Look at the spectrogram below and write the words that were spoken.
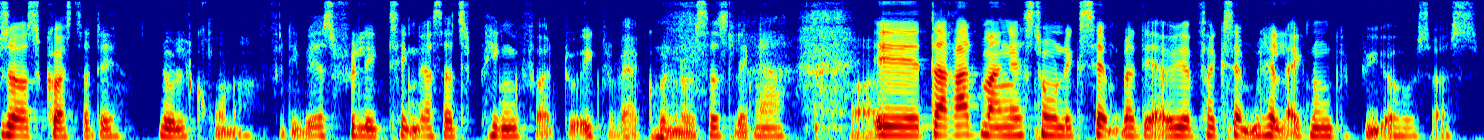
Så også koster det 0 kroner, fordi vi har selvfølgelig ikke tænkt os at tage penge for, at du ikke vil være kunde hos os længere. Øh, der er ret mange af sådan nogle eksempler der. Vi har for eksempel heller ikke nogen gebyr hos os.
